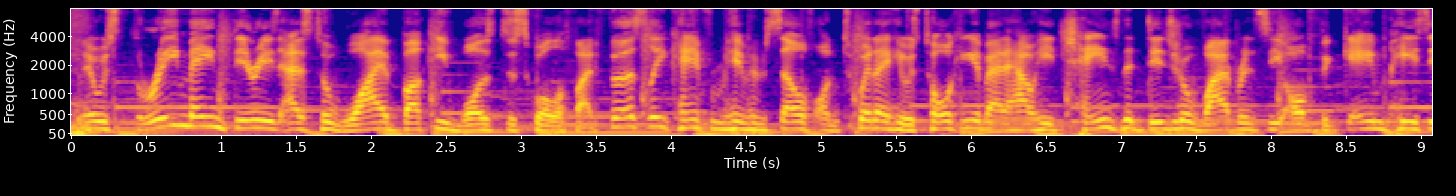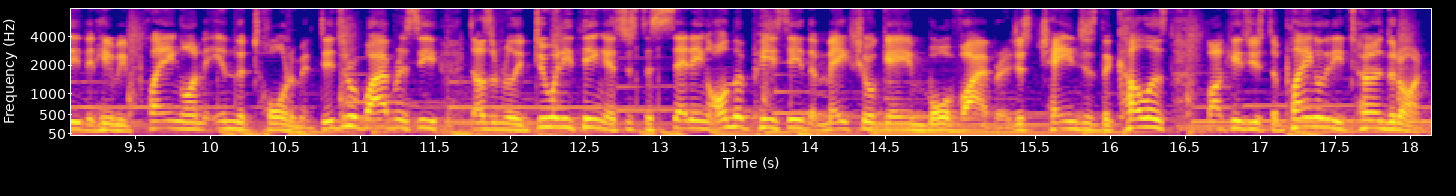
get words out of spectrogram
There was three main theories as to why Bucke was disqualified. Firstly, came from him himself on Twitter. He was talking about how he changed the digital vibrancy of the game PC that he'll be playing on in the tournament. Digital vibrancy doesn't really do anything. It's just a setting on the PC that makes your game more vibrant. It just changes the colors. Bucke's used to playing with it. He turned it on.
